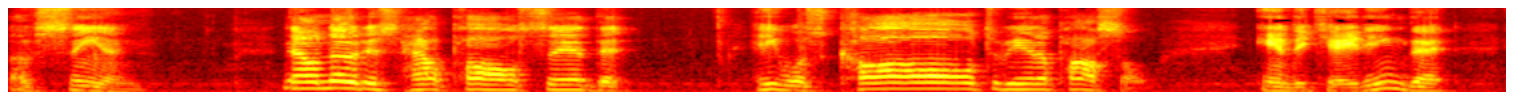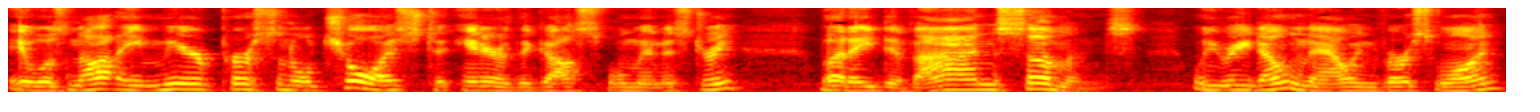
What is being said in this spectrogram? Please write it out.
of sin. Now, notice how Paul said that he was called to be an apostle, indicating that it was not a mere personal choice to enter the gospel ministry, but a divine summons. We read on now in verse 1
